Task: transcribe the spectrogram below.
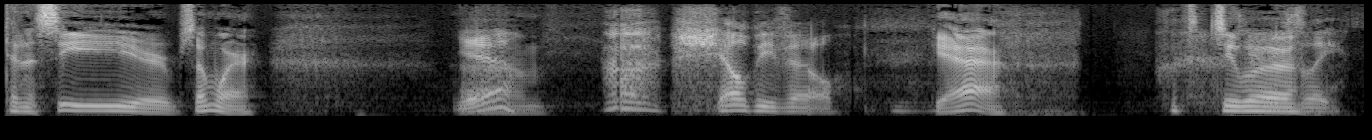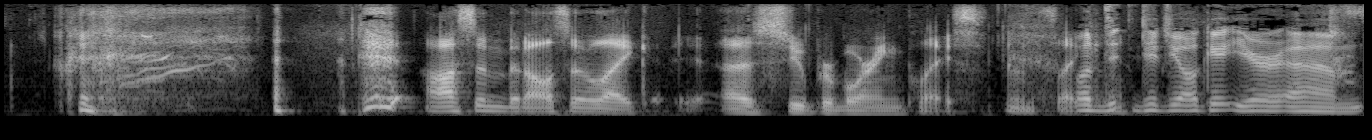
Tennessee, or somewhere. Yeah, Um, Shelbyville. yeah. Let's do a awesome, but also like a super boring place. It's like Well, did, did you all get your um,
